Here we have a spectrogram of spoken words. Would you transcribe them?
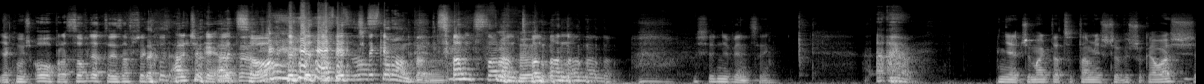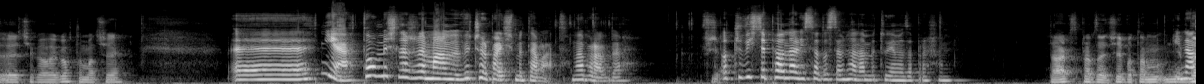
Jak mówisz OWO pracownia, to jest zawsze, kurde, ale czekaj, ale co? No, z Toronto. No. Co z Toronto? No, no, no, no. Średnio więcej. Nie, czy Magda, co tam jeszcze wyszukałaś e, ciekawego w temacie? Eee, nie, to myślę, że mamy, wyczerpaliśmy temat, naprawdę. Oczywiście pełna lista dostępna na Mytujemy, zapraszam. Tak, sprawdzajcie, bo tam nie, I na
